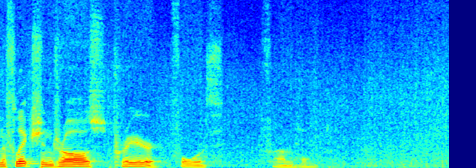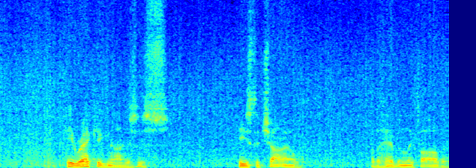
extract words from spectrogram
An affliction draws prayer forth from him. He recognizes he's the child of a Heavenly Father.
